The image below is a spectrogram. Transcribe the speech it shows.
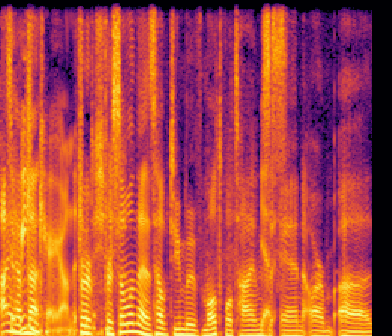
I so have we not- can carry on the for tradition for someone that has helped you move multiple times Yes. and our uh,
